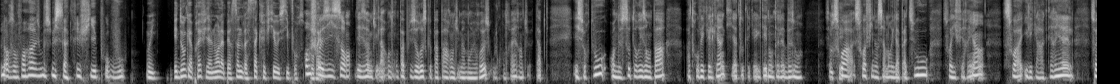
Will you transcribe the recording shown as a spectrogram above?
leurs enfants, ah, je me suis sacrifiée pour vous. Oui. Et donc après, finalement, la personne va sacrifier aussi pour En choisissant des hommes qui la rendront pas plus heureuse que papa a rendu maman heureuse, ou le contraire, hein, tu adaptes. Et surtout, en ne s'autorisant pas à trouver quelqu'un qui a toutes les qualités dont elle a besoin. Soit, soit financièrement, il n'a pas de sous, soit il fait rien, soit il est caractériel, soit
